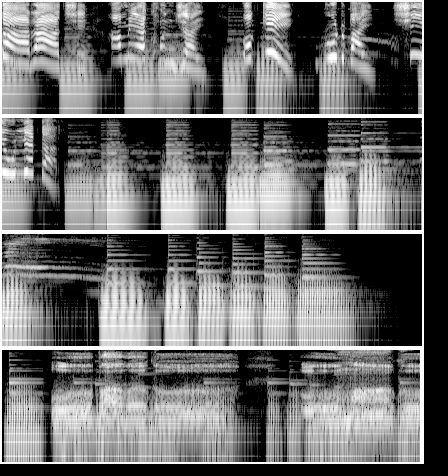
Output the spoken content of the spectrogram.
তাড়া আছে। আমি এখন যাই। Okay good bye see you later. ও বাবা গো ও মা গো,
